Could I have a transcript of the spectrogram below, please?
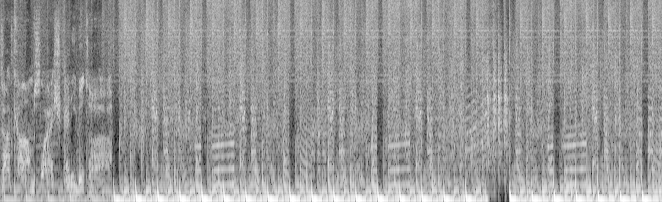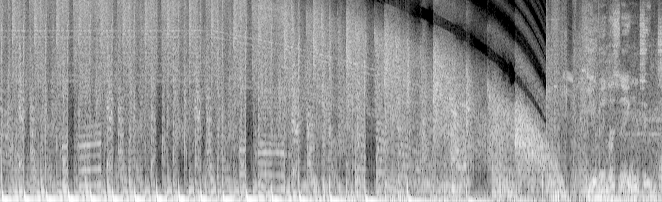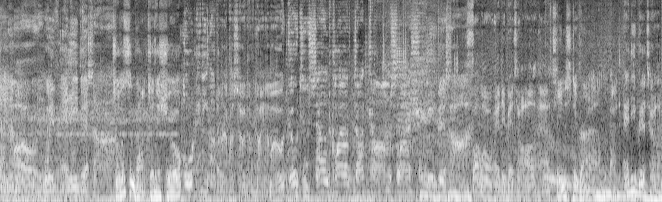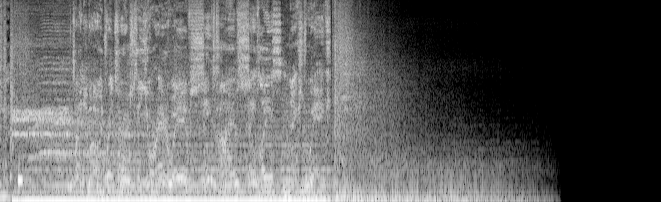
soundcloud.com slash Eddie Bitar. listen back to this show or any other episode of Dinamode, go to soundcloud.com slash Eddie Bitar. Follow Eddie Bitar at Instagram at Eddie Bitar. Dinamode returns to your airwaves same time, same place next week.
